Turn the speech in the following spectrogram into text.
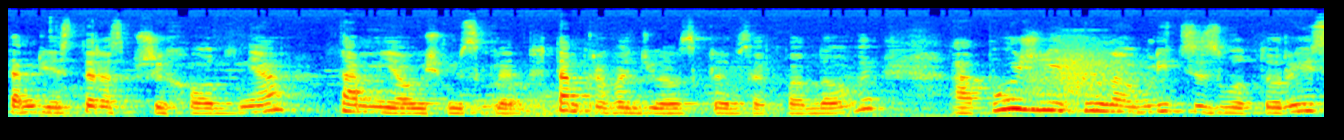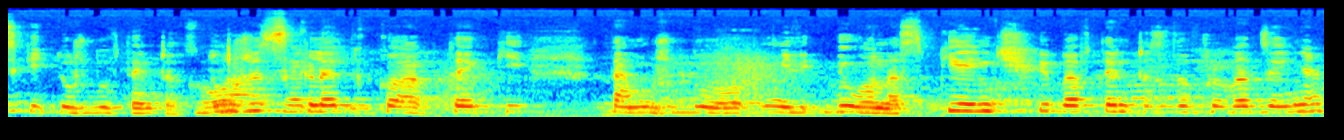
tam gdzie jest teraz przychodnia, tam miałyśmy sklep, tam prowadziłam sklep zakładowy, a później tu na ulicy Złotoryjskiej, to już był w ten czas duży sklep, koło apteki, tam już było, było nas pięć chyba w ten czas do prowadzenia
